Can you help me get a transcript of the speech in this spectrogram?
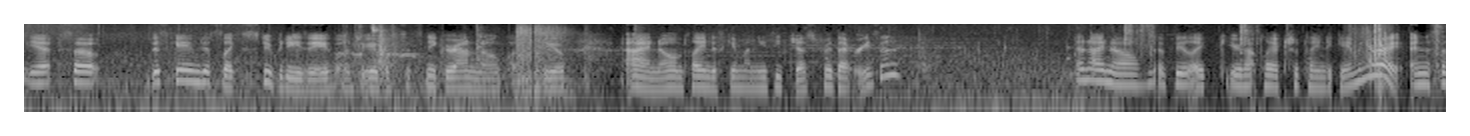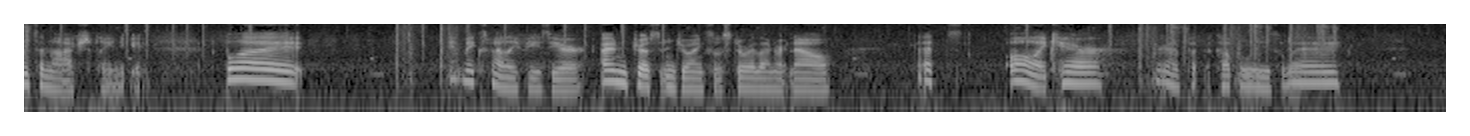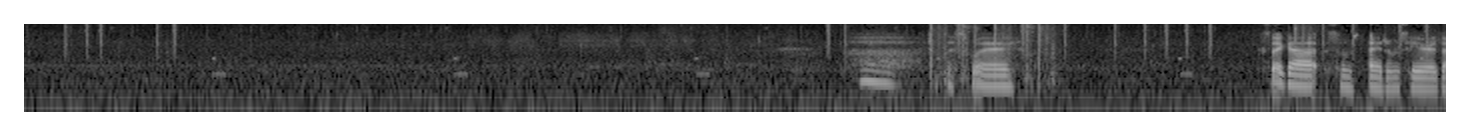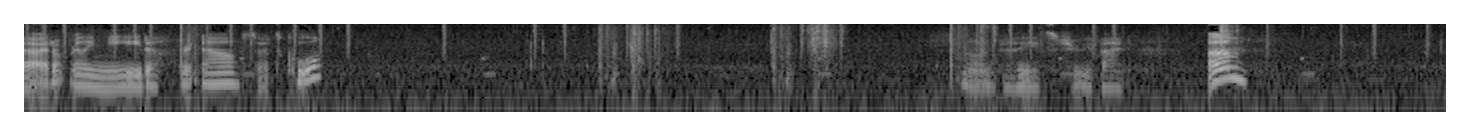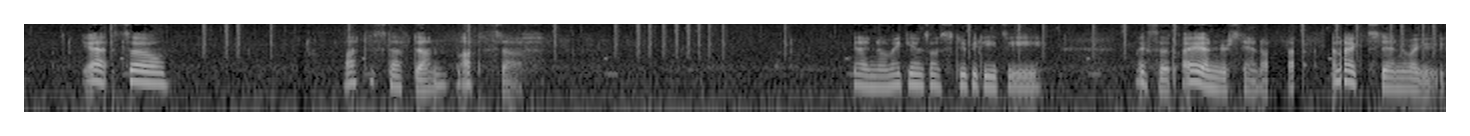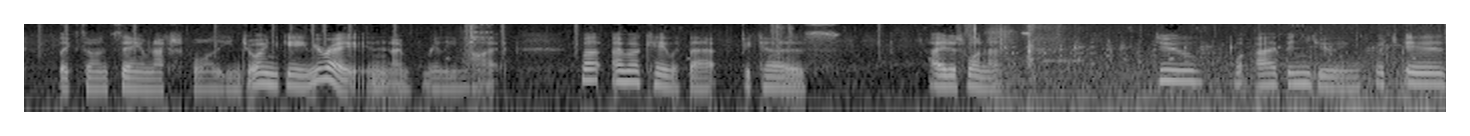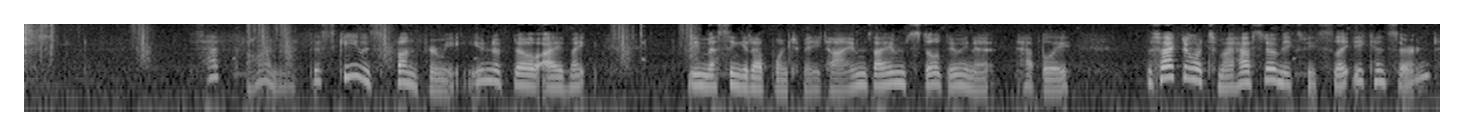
Yeah, so this game just like stupid easy once you're able to sneak around and no one questions you. I know I'm playing this game on easy just for that reason. And I know, it'll be like you're not play actually playing the game, and you're right. In the sense, I'm not actually playing the game. But it makes my life easier. I'm just enjoying some storyline right now. That's all I care. We're gonna put a couple of these away. this way. Because I got some items here that I don't really need right now, so that's cool. No, I think it should be fine. Um, yeah, so, lots of stuff done, lots of stuff. And I know my game's on stupid easy. Like I said, I understand all that. And I understand why, like someone saying I'm not actually enjoying the game. You're right, and I'm really not. But I'm okay with that because I just want to do what I've been doing, which is just have fun. This game is fun for me, even if though I might be messing it up one too many times. I am still doing it happily. The fact I went to my house though makes me slightly concerned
